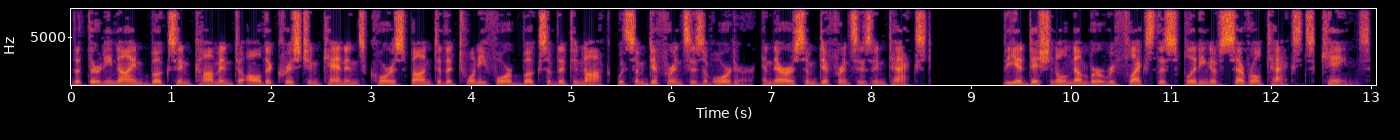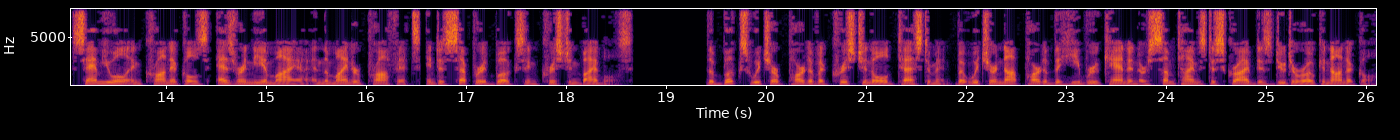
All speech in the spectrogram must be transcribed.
The 39 books in common to all the Christian canons correspond to the 24 books of the Tanakh, with some differences of order, and there are some differences in text. The additional number reflects the splitting of several texts Kings, Samuel and Chronicles, Ezra Nehemiah and the Minor Prophets into separate books in Christian Bibles. The books which are part of a Christian Old Testament but which are not part of the Hebrew canon are sometimes described as deuterocanonical.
